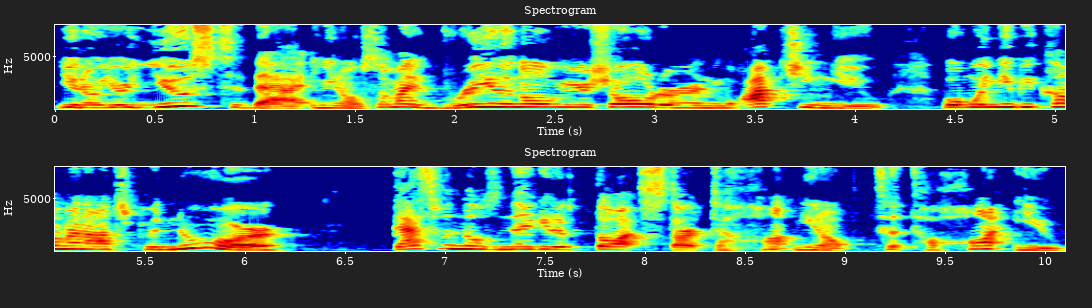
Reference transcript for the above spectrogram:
you know, you're used to that. You know, somebody breathing over your shoulder and watching you. But when you become an entrepreneur, that's when those negative thoughts start to hunt, you know, to, to haunt you.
